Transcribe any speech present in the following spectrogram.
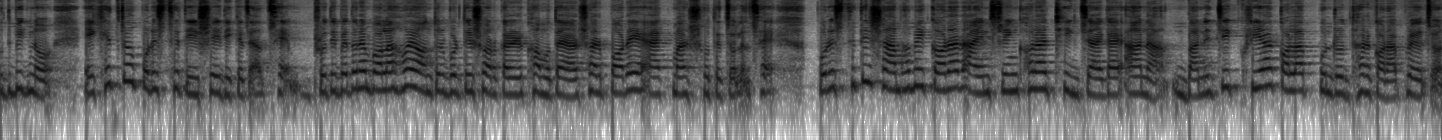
উদ্বিগ্ন, এক্ষেত্রেও পরিস্থিতি সেই দিকে যাচ্ছে। প্রতিবেদনে বলা হয়, অন্তর্বর্তী সরকারের ক্ষমতায় আসার পরে এক মাস হতে চলেছে। পরিস্থিতি স্বাভাবিক করার আইন শৃঙ্খলা ঠিক জায়গায় আনা, বাণিজ্যিক ক্রিয়াকলাপ পুনরুদ্ধার করা প্রয়োজন।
